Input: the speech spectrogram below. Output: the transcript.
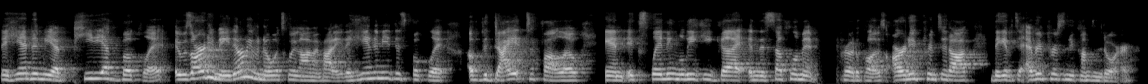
they handed me a PDF booklet. It was already made. They don't even know what's going on in my body. They handed me this booklet of the diet to follow and explaining leaky gut and the supplement protocol. It's already printed off. They give it to every person who comes in the door.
